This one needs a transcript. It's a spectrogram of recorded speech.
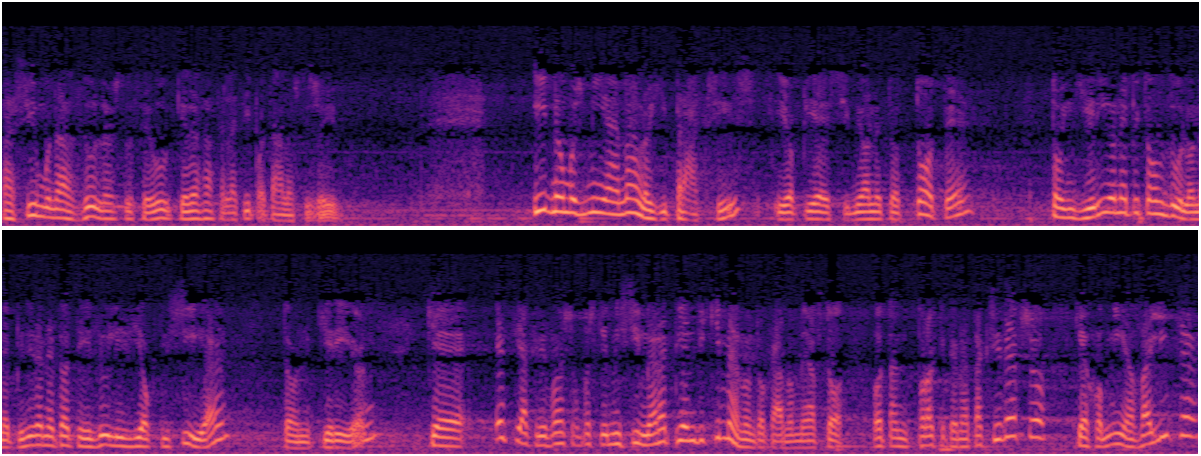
ας ήμουνα δούλος του Θεού και δεν θα ήθελα τίποτα άλλο στη ζωή μου. Είναι όμως μία ανάλογη πράξης η οποία σημειώνεται τότε των κυρίων επί των δούλων επειδή ήταν τότε η δούλη ιδιοκτησία των κυρίων και έτσι ακριβώς όπως και εμείς σήμερα επί αντικειμένων το κάνουμε αυτό. Όταν πρόκειται να ταξιδέψω και έχω μία βαλίτσα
